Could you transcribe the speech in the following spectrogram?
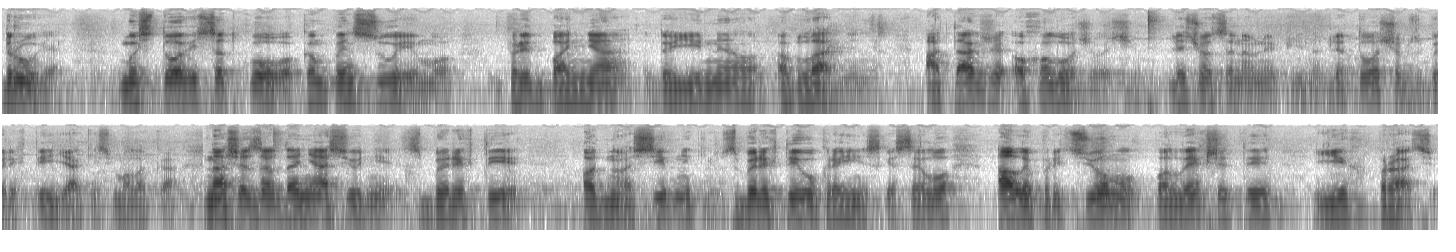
Друге, ми 100% компенсуємо придбання доїльного обладнання, а також охолоджувачів. Для чого це нам необхідно? Для того, щоб зберегти якість молока. Наше завдання сьогодні зберегти одноосібників, зберегти українське село, але при цьому полегшити їх працю.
